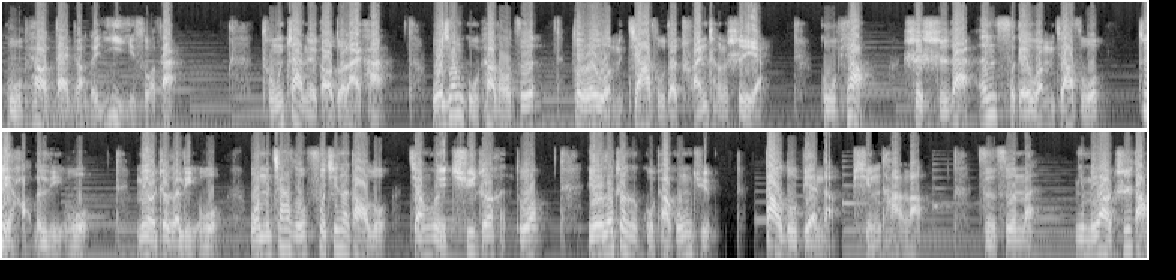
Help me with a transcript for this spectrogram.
股票代表的意义所在。从战略高度来看，我将股票投资作为我们家族的传承事业，股票。是时代恩赐给我们家族最好的礼物，没有这个礼物，我们家族复兴的道路将会曲折很多。有了这个股票工具，道路变得平坦了。子孙们，你们要知道，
